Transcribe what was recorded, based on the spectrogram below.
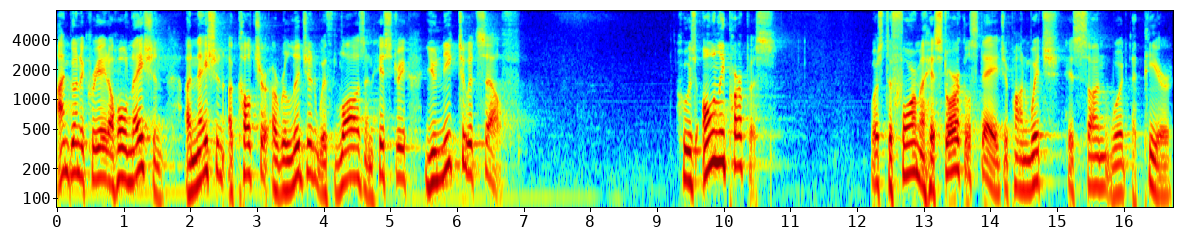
I'm going to create a whole nation a nation, a culture, a religion with laws and history unique to itself, whose only purpose was to form a historical stage upon which his son would appear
